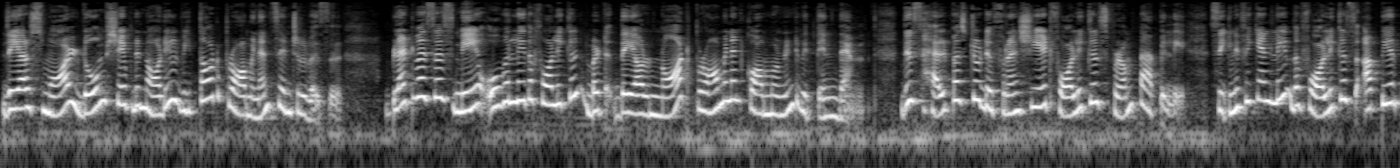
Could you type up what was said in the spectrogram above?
They are small dome-shaped nodule without prominent central vessel. Blood vessels may overlay the follicle but they are not prominent component within them. This helps us to differentiate follicles from papillae. Significantly, the follicles appear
